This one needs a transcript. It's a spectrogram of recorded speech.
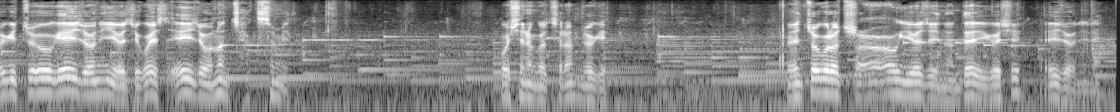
여기 쭉 A존이 이어지고 있- A존은 작습니다. 보시는 것처럼 여기 왼쪽으로 쭉 이어져 있는데 이것이 A존이네.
